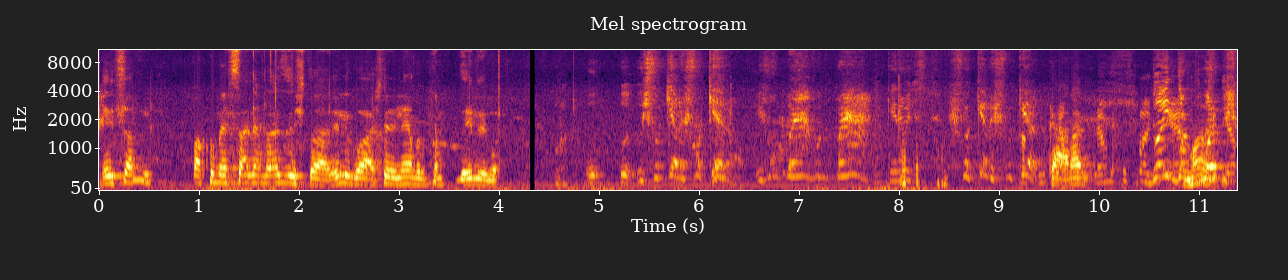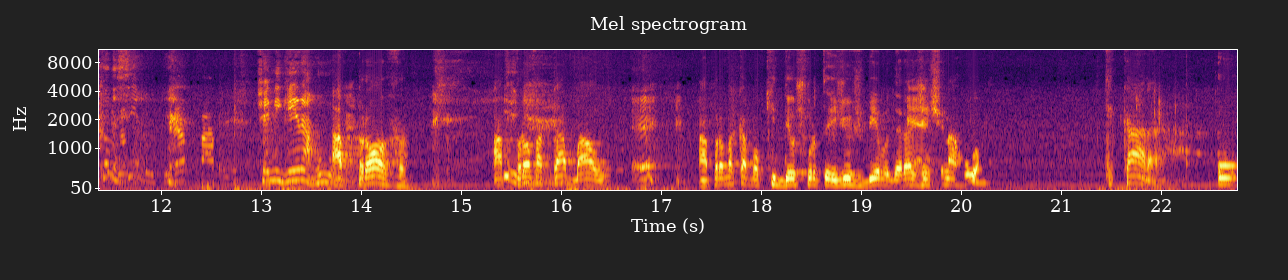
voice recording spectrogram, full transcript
Ele sabe pra começar a lembrar as histórias. Ele gosta, ele lembra do tempo dele. ele gosta. O, o, os foqueiros, os foqueiros! Eles vão apanhar, vão apanhar! Quem os foqueiros! Caralho, Lembra que o funkeiro- Doidão, Mano. com o olho piscando assim. Tinha ninguém na rua, a cara. prova. A prova cabal. A prova cabal que Deus protegia os bêbados era a É. gente na rua. Que, cara, o,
